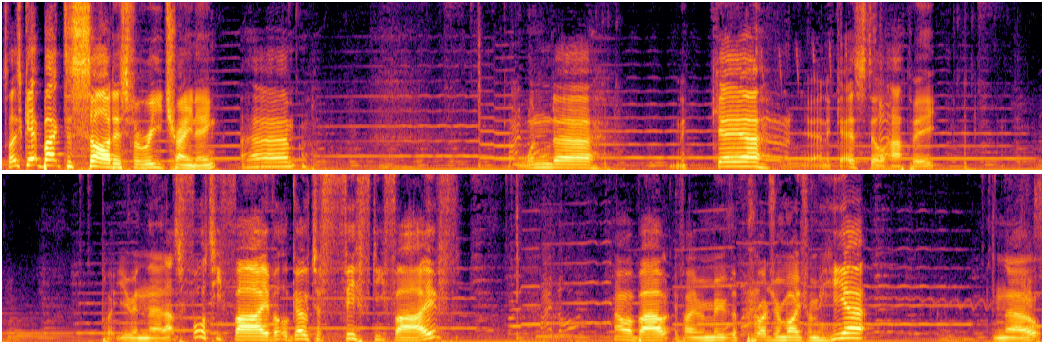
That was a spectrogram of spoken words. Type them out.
So let's get back to Sardis for retraining. Um, wonder... Nicaea? Yeah, Nicaea's still happy. Put you in there. That's 45. It'll go to 55. How about if I remove the Prodromoi from here? No.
